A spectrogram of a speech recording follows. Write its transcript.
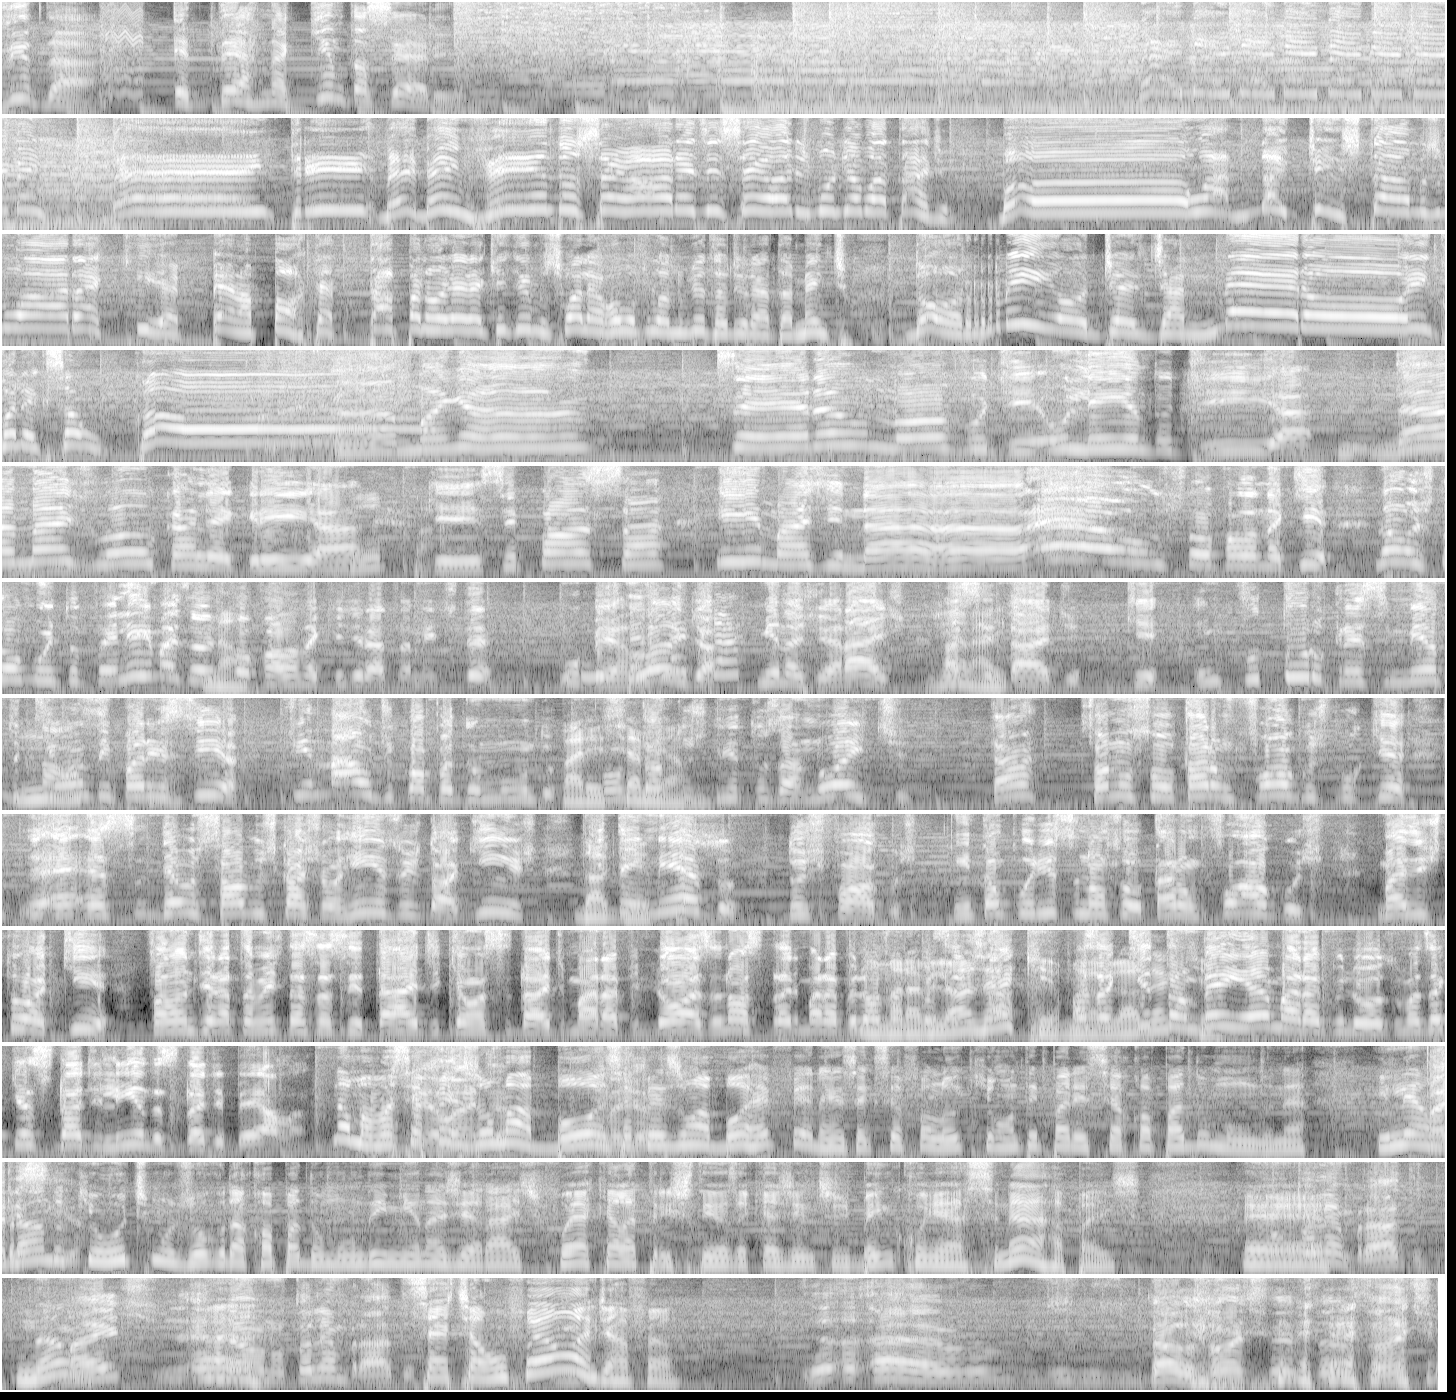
Vida, Eterna Quinta Série. Bem, bem, bem, bem, bem, bem, bem, bem, bem, tri, bem, bem-vindos, senhoras e senhores, bom dia, boa tarde, boa noite, estamos no ar aqui, é pé na porta, é tapa na orelha. Aqui, quem vos fala é arroba falando Vitor diretamente do Rio de Janeiro, em conexão com... Amanhã será um novo dia, um lindo dia da mais louca alegria Opa. que se possa imaginar. Eu estou falando aqui, não estou muito feliz, mas eu Não. estou falando aqui diretamente de Uberlândia, Minas Gerais, Gerais. a cidade que em futuro crescimento que Nossa, ontem parecia final de Copa do Mundo, Parecia com tantos mesmo. gritos à noite. Tá? Só não soltaram fogos porque é, é, Deus salve os cachorrinhos os doguinhos que tem medo dos fogos. Então por isso não soltaram fogos. Mas estou aqui falando diretamente dessa cidade, que é uma cidade maravilhosa. Não, uma cidade maravilhosa. Maravilhosa é aqui, Mas aqui é aqui. também é maravilhoso. Mas aqui é cidade linda, cidade bela. Não, mas você fez uma boa, você fez uma boa referência que você falou que ontem parecia a Copa do Mundo, né? E lembrando Parecia. que o último jogo da Copa do Mundo em Minas Gerais foi aquela tristeza que a gente bem conhece, né, rapaz? Não tô É, lembrado. Não? Mas. é, Ah, não, não tô lembrado. 7x1 foi aonde, Rafael? É, Belo Horizonte, né? Belo Horizonte.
